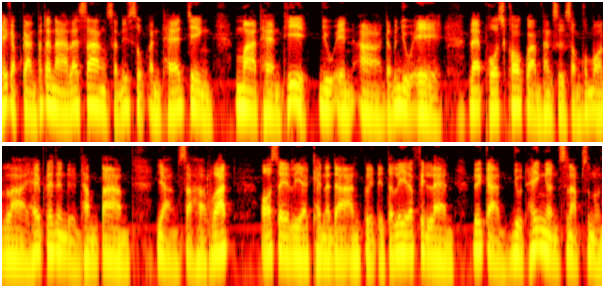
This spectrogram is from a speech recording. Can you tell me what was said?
ให้กับการพัฒนาและสร้างสันติสุขอันแท้จริง มาแทนที่ UNRWA และโพสต์ข้อความทางสื่อสังคมออนไลน์ให้ประเทศอื่นๆทำตาม อย่างสหรัฐออสเตรเลีย แคนาดา อังกฤษ อิตาลี และฟินแลนด์ ด้วยการหยุดให้เงินสนับสนุน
